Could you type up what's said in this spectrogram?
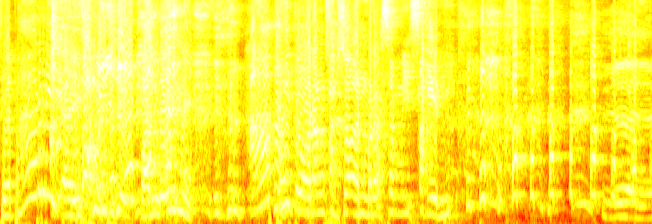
tiap hari aing Oh, iya. pandemi. Apa itu orang sosokan merasa miskin? Iya, iya.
